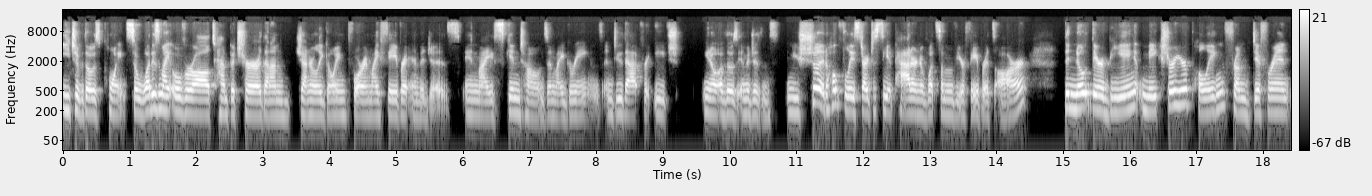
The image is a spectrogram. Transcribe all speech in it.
each of those points. So, what is my overall temperature that I'm generally going for in my favorite images, in my skin tones in my greens, and do that for each you know of those images and you should hopefully start to see a pattern of what some of your favorites are. The note there being make sure you're pulling from different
